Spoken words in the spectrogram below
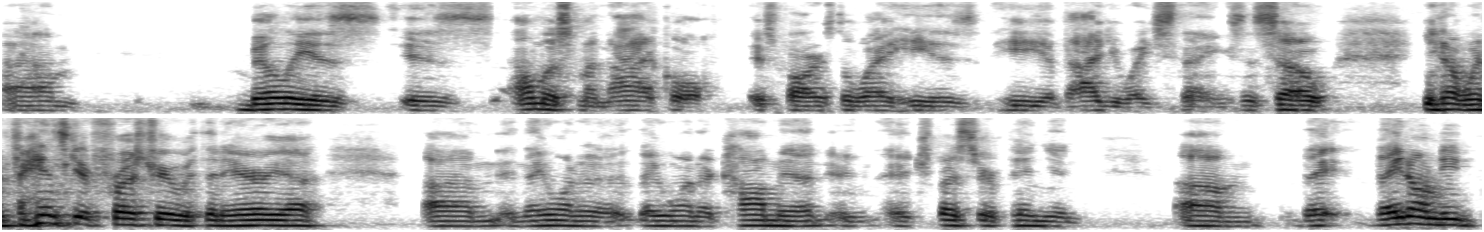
um, Billy is is almost maniacal as far as the way he is he evaluates things. And so, you know, when fans get frustrated with an area um, and they want to they want to comment and express their opinion, um, they they don't need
